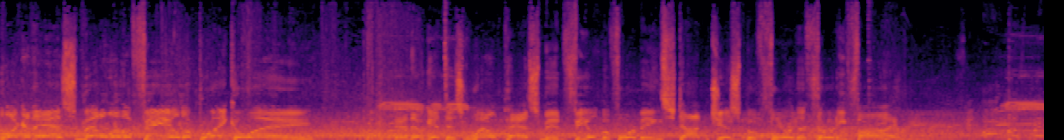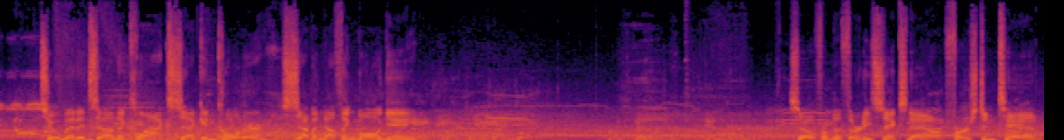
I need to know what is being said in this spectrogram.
Look at this, middle of the field, a breakaway. And they'll get this well past midfield before being stopped just before the 35. Two minutes on the clock, second quarter, 7-0 ball game. So from the 36 now, first and 10.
